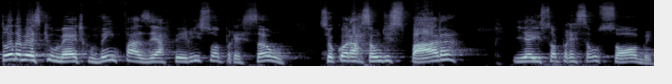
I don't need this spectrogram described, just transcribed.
toda vez que o médico vem fazer aferir sua pressão, seu coração dispara e aí sua pressão sobe.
